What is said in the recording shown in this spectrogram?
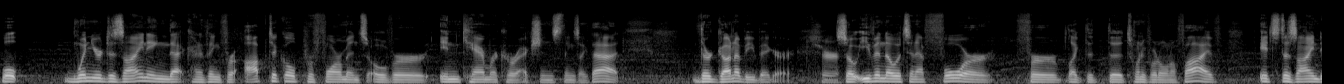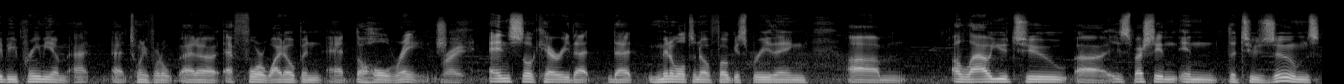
well. When you're designing that kind of thing for optical performance over in-camera corrections, things like that, they're gonna be bigger. Sure. So even though it's an F4 for like the, the 24 to 105, it's designed to be premium at at 24 to, at a F4 wide open at the whole range, Right. And still carry that that minimal to no focus breathing, um, allow you to, uh, especially in, in the two zooms,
